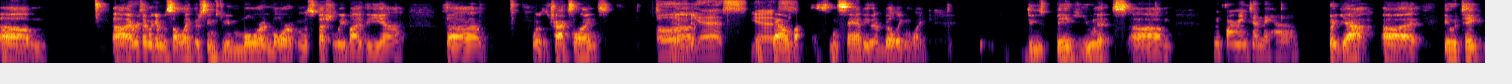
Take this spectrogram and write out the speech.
Um, uh, every time we come to Salt Lake, there seems to be more and more of them, especially by the uh, the what is the tracks lines oh Yeah. yes, yes. down by, in Sandy. They're building like these big units. Um, In Farmington, they had a but yeah, uh, it would take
